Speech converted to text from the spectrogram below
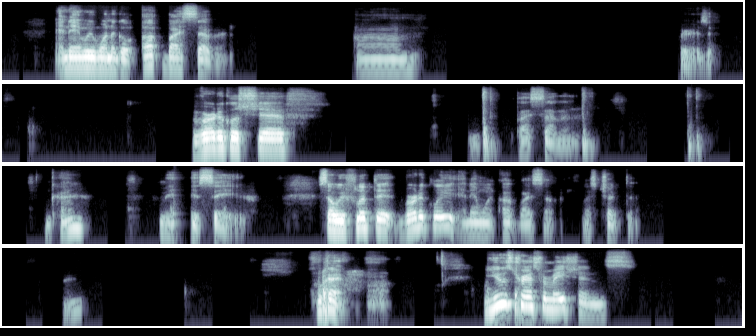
And then we wanna go up by seven. Um, where is it? Vertical shift by seven. Okay, hit save. So we flipped it vertically and then went up by seven. Let's check that. Okay. Use transformations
